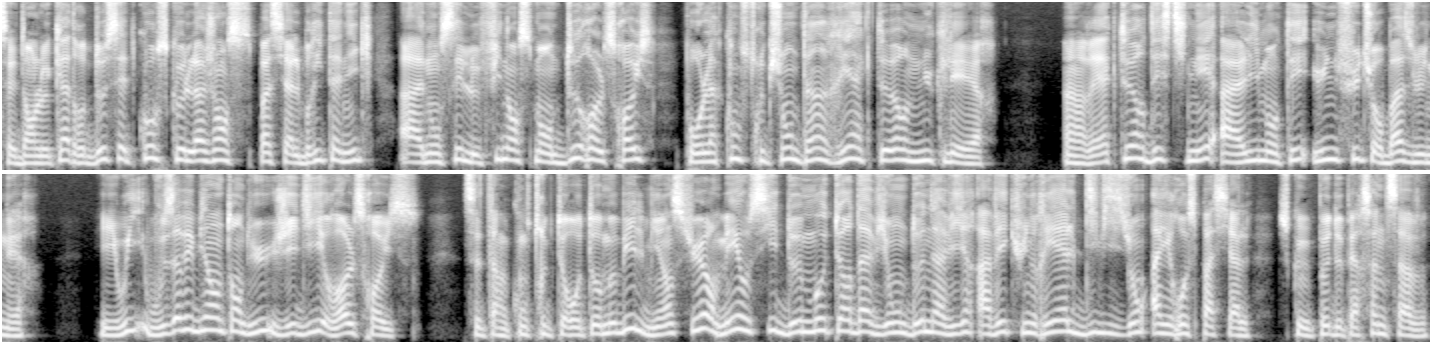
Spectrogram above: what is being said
C'est dans le cadre de cette course que l'agence spatiale britannique a annoncé le financement de Rolls-Royce pour la construction d'un réacteur nucléaire. Un réacteur destiné à alimenter une future base lunaire. Et oui, vous avez bien entendu, j'ai dit Rolls-Royce. C'est un constructeur automobile, bien sûr, mais aussi de moteurs d'avion, de navires avec une réelle division aérospatiale, ce que peu de personnes savent.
